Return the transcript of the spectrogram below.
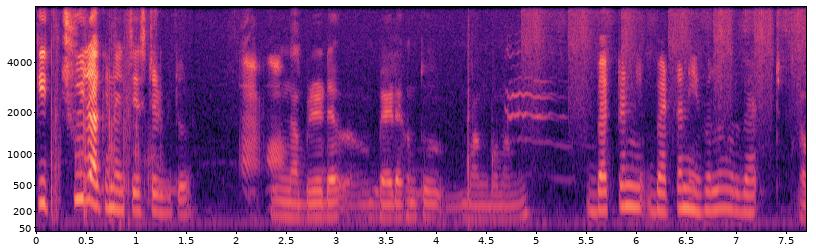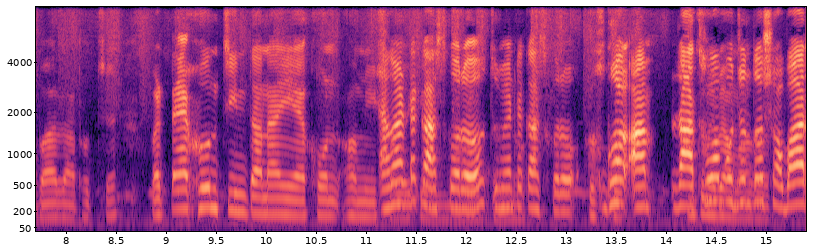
কিচ্ছুই রাখে না চেস্টের ভিতর। না ব্রেড ব্যাড এখন তো মাংবো না আমি। ব্যাগটা ব্যাটটা নিয়ে ফেলো ওর ব্যাট আবার রাত হচ্ছে। বাট এখন চিন্তা নাই এখন আমি এখন একটা কাজ করো তুমি একটা কাজ করো। ঘর রাত হওয়া পর্যন্ত সবার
